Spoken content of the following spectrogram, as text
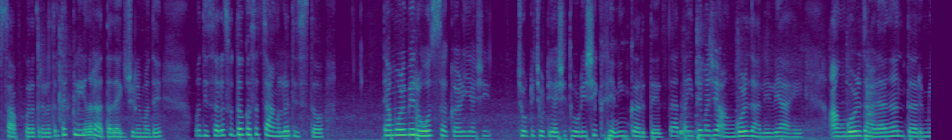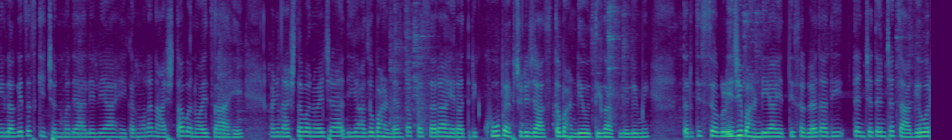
साफ करत राहिलं तर ते क्लीन राहतात ॲक्च्युलीमध्ये मग दिसायलासुद्धा कसं चांगलं दिसतं. त्यामुळे मी रोज सकाळी अशी छोटी छोटी अशी थोडीशी क्लिनिंग करतेच. तर आता इथे माझी आंघोळ झालेली आहे. आंघोळ झाल्यानंतर मी लगेचच किचनमध्ये आलेली आहे. कारण मला नाश्ता बनवायचा आहे. आणि नाश्ता बनवायच्या आधी हा जो भांड्यांचा पसारा आहे रात्री खूप ॲक्च्युली जास्त भांडी होती घासलेली मी. तर ती सगळी जी भांडी आहेत ती सगळ्यात आधी त्यांच्या त्यांच्या जागेवर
